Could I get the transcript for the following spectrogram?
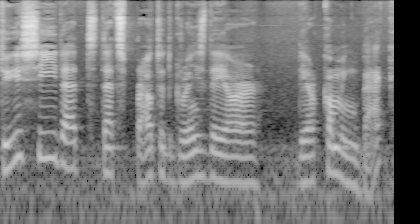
do you see that that sprouted grains they are they are coming back?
